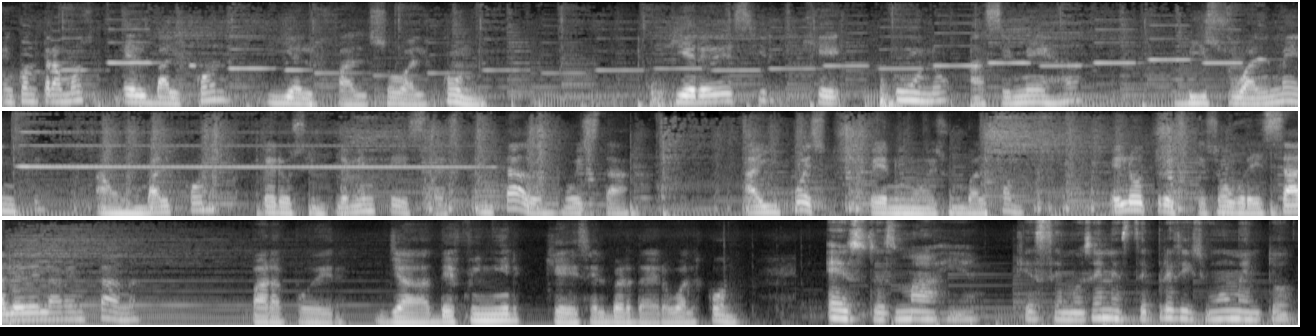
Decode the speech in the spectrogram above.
Encontramos el balcón y el falso balcón. Quiere decir que uno asemeja visualmente a un balcón, pero simplemente está espintado o está ahí puesto, pero no es un balcón. El otro es que sobresale de la ventana para poder ya definir qué es el verdadero balcón. Esto es magia, que estemos en este preciso momento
